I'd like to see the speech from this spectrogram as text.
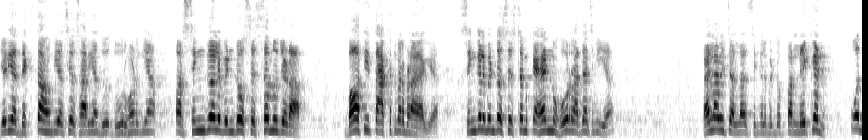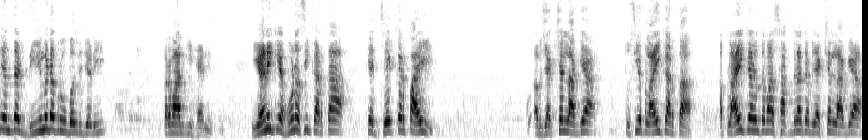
ਜਿਹੜੀਆਂ ਦਿੱਕਤਾਂ ਹੁੰਦੀਆਂ ਸੀ, ਉਹ ਸਾਰੀਆਂ ਦੂਰ ਹੋਣਗੀਆਂ। ਔਰ ਸਿੰਗਲ ਵਿੰਡੋ ਸਿਸਟਮ ਨੂੰ ਜਿਹੜਾ, ਬਹੁਤ ਹੀ ਤਾਕਤਵਰ ਬਣਾਇਆ ਗਿਆ। ਸਿੰਗਲ ਵਿੰਡੋ ਸਿਸਟਮ ਕਹਿਣ ਨੂੰ ਹੋਰ ਰਾਜਾਂ 'ਚ ਵੀ ਆ। ਪਹਿਲਾਂ ਵੀ ਚੱਲਦਾ ਸਿੰਗਲ ਵਿੰਡੋ ਪਰ ਲੇਕਿਨ ਉਹਦੇ ਅੰਦਰ ਡੀਮਡ ਅਪਰੂਵਲ ਦੀ ਜਿਹੜੀ ਪ੍ਰਵਾਨਗੀ ਹੈ ਨਹੀਂ ਸੀ। ਯਾਨੀ ਕਿ ਹੁਣ ਅਸੀਂ ਕਰਤਾ ਕਿ ਜੇਕਰ ਭਾਈ ਆਬਜੈਕਸ਼ਨ ਲੱਗ ਗਿਆ, ਤੁਸੀਂ ਅਪਲਾਈ ਕਰਤਾ। ਅਪਲਾਈ ਕਰਨ ਤੋਂ ਬਾਅਦ 7 ਦਿਨਾਂ ਚ ਆਬਜੈਕਸ਼ਨ ਲੱਗ ਗਿਆ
